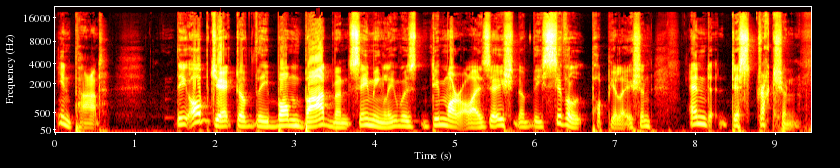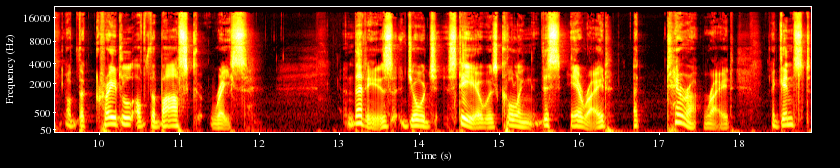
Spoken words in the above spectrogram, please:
in part, the object of the bombardment seemingly was demoralization of the civil population and destruction of the cradle of the Basque race. That is, George Steer was calling this air raid a terror raid against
